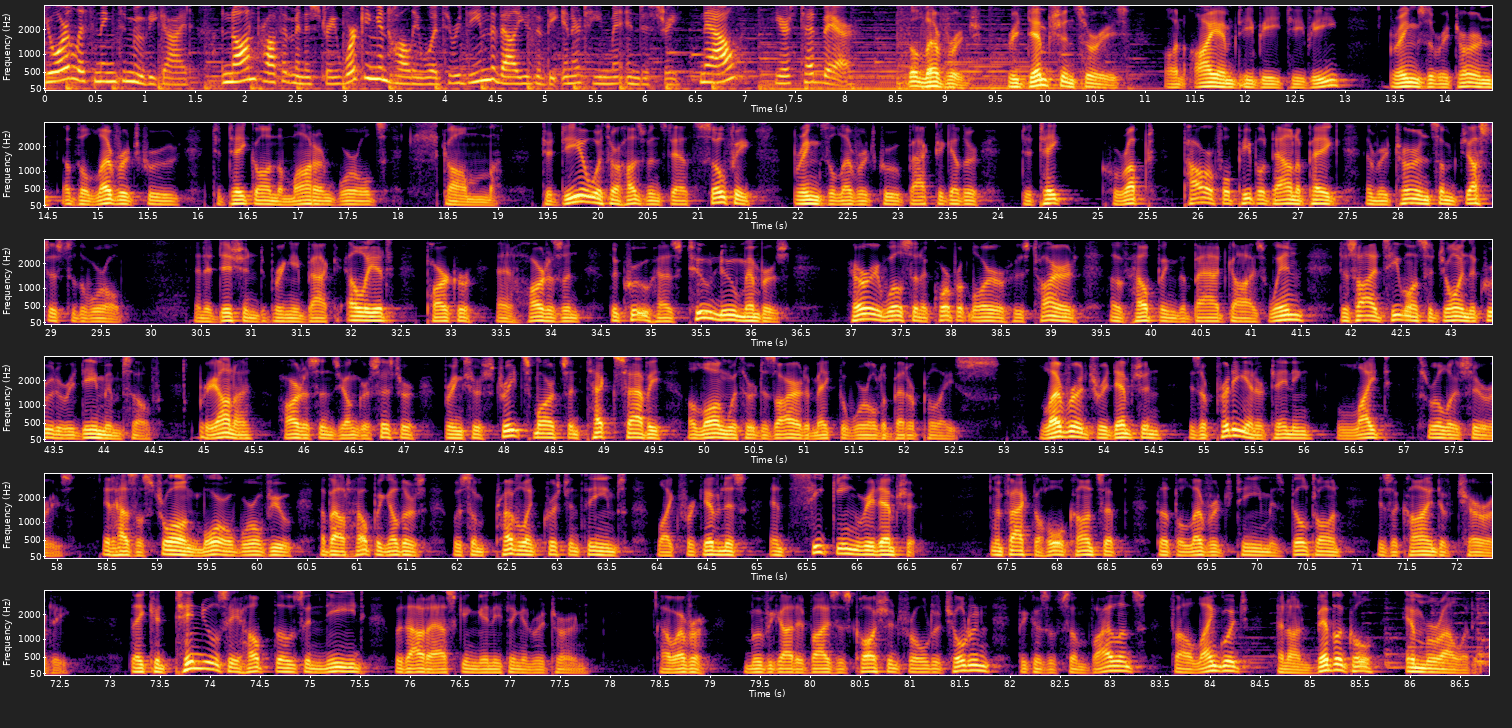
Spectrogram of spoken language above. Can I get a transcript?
You're listening to Movie Guide, a nonprofit ministry working in Hollywood to redeem the values of the entertainment industry. Now, here's Ted Baehr. The Leverage Redemption series on IMDb TV brings the return of the Leverage crew to take on the modern world's scum. To deal with her husband's death, Sophie brings the Leverage crew back together to take corrupt, powerful people down a peg and return some justice to the world. In addition to bringing back Eliot, Parker, and Hardison, the crew has two new members. Harry Wilson, a corporate lawyer who's tired of helping the bad guys win, decides he wants to join the crew to redeem himself. Breanna, Hardison's younger sister, brings her street smarts and tech savvy along with her desire to make the world a better place. Leverage Redemption is a pretty entertaining, light thriller series. It has a strong moral worldview about helping others with some prevalent Christian themes like forgiveness and seeking redemption. In fact, the whole concept that the leverage team is built on is a kind of charity. They continuously help those in need without asking anything in return. However, Movie advises caution for older children because of some violence, foul language, and unbiblical immorality.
